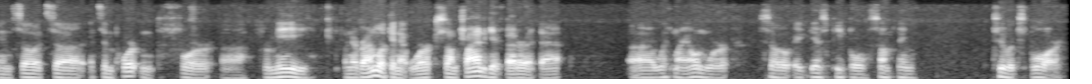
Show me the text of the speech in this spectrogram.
And so it's uh it's important for uh, for me whenever I'm looking at work. So I'm trying to get better at that uh, with my own work. So it gives people something to explore.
